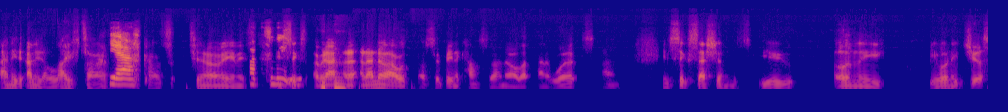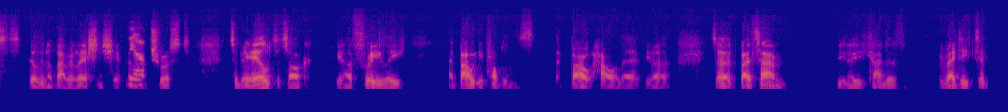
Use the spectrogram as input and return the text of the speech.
I need I need a lifetime. Yeah, of counsel- Do you know what I mean? It's, in absolutely. six. I mean, I, Mhm. and I- and I know how obviously being a counsellor, I know how that kind of works. And in six sessions, you only you're only just building up that relationship and Yeah. that trust to be able to talk, you know, freely about your problems, about how they're, you know. So by the time you know you're kind of ready to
